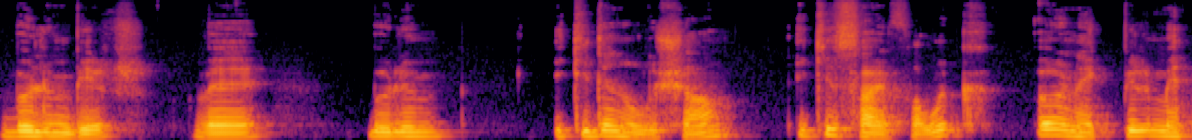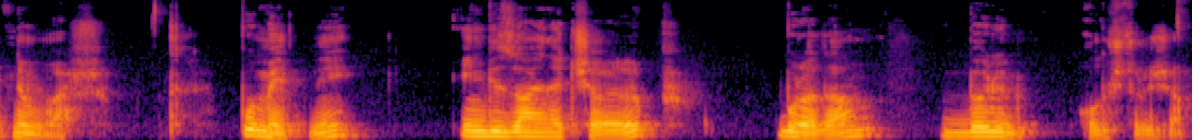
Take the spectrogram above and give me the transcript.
bölüm 1 ve bölüm 2'den oluşan iki sayfalık örnek bir metnim var. Bu metni InDesign'a çağırıp buradan bölüm oluşturacağım.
